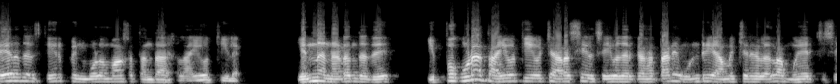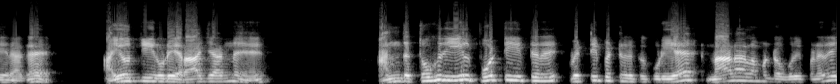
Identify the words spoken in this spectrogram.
தேர்தல் தீர்ப்பின் மூலமாக தந்தார்கள் அயோத்தியில. என்ன நடந்தது? இப்ப கூட அந்த அயோத்தியை வச்சு அரசியல் செய்வதற்காகத்தானே ஒன்றிய அமைச்சர்கள் எல்லாம் முயற்சி செய்யறாங்க அயோத்தியினுடைய ராஜான்னு அந்த தொகுதியில் போட்டியிட்டு வெற்றி பெற்றிருக்கக்கூடிய நாடாளுமன்ற உறுப்பினரை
